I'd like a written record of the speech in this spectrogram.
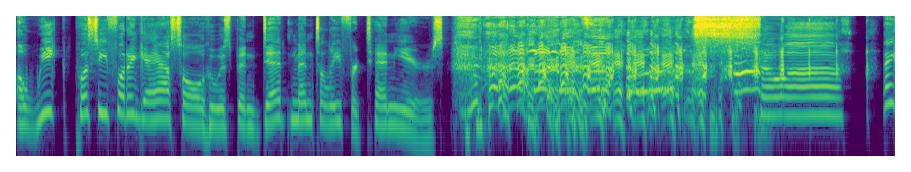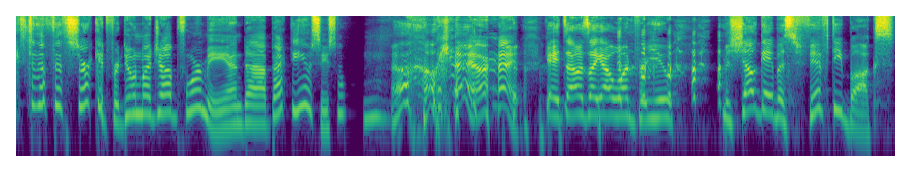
a weak pussyfooting asshole who has been dead mentally for 10 years. so, uh, thanks to the Fifth Circuit for doing my job for me. And uh, back to you, Cecil. okay, all right. Okay, Thomas, I got one for you. Michelle gave us 50 bucks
